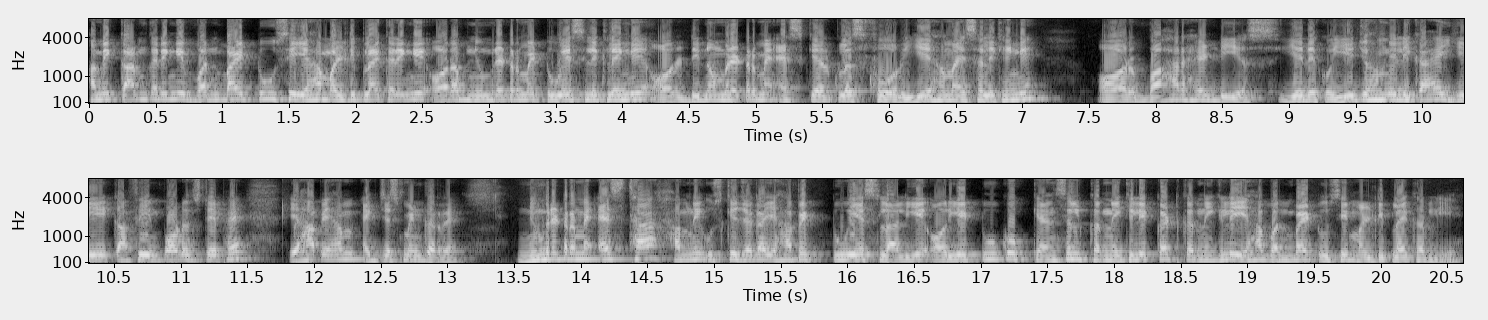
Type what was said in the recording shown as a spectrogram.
हम एक काम करेंगे वन बाय टू से यहाँ मल्टीप्लाई करेंगे और अब न्यूमरेटर में टू एस लिख लेंगे और डिनोमिनेटर में एस स्क्र प्लस फोर ये हम ऐसा लिखेंगे। और बाहर है डीएस ये देखो, ये जो हमने लिखा है, ये काफ़ी इंपॉर्टेंट स्टेप है। यहाँ पे हम एडजस्टमेंट कर रहे हैं। न्यूमरेटर में एस था, हमने उसके जगह यहाँ पे टू एस ला लिए और ये टू को कैंसिल करने के लिए कट करने के लिए यहाँ वन बाय टू से मल्टीप्लाई कर लिए।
